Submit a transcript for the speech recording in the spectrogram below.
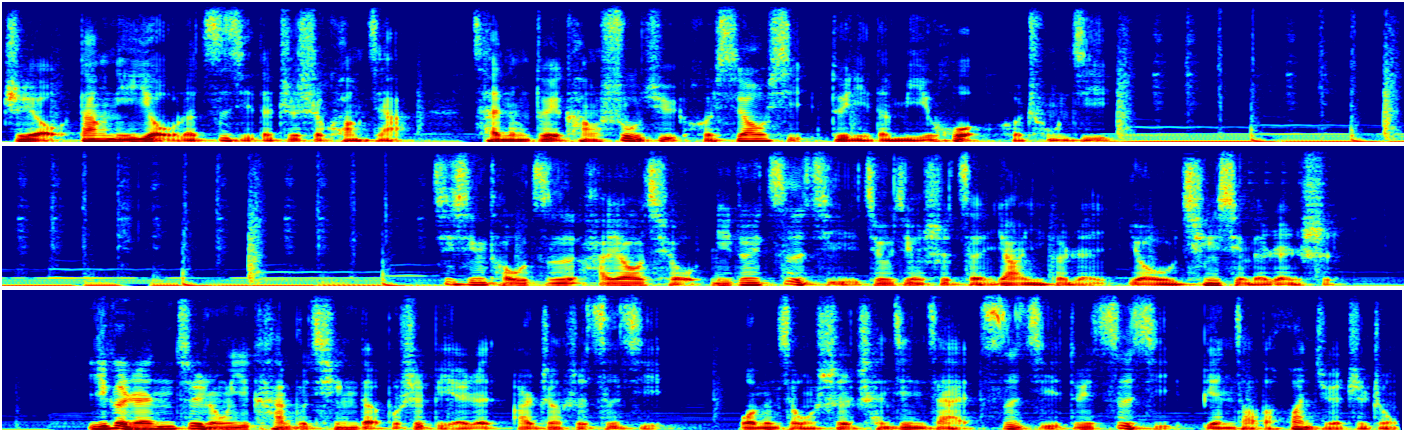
只有当你有了自己的知识框架，才能对抗数据和消息对你的迷惑和冲击。进行投资还要求你对自己究竟是怎样一个人有清醒的认识。一个人最容易看不清的不是别人，而正是自己。我们总是沉浸在自己对自己编造的幻觉之中，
